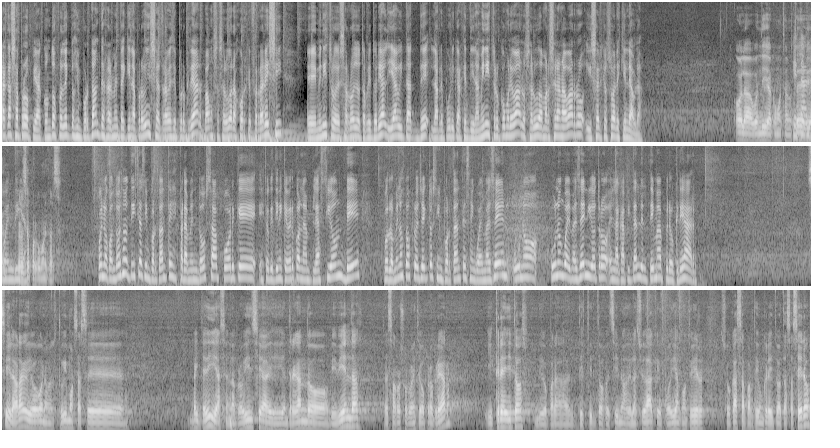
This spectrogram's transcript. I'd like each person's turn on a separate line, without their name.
La casa propia con dos proyectos importantes realmente aquí en la provincia a través de Procrear. Vamos a saludar a Jorge Ferraresi, eh, Ministro de Desarrollo Territorial y Hábitat de la República Argentina. Ministro, ¿cómo le va? Lo saluda Marcela Navarro y Sergio Suárez, quien le habla.
Hola, buen día, ¿cómo están ustedes?
Bien, buen día.
gracias por comunicarse.
Bueno, con dos noticias importantes para Mendoza porque esto que tiene que ver con la ampliación de por lo menos dos proyectos importantes en Guaymallén, uno, uno en Guaymallén y otro en la capital del tema Procrear.
Sí, la verdad que digo, bueno, estuvimos hace 20 días en la provincia y entregando viviendas, desarrollo urbanístico Procrear y créditos, digo, para distintos vecinos de la ciudad que podían construir su casa a partir de un crédito a tasa cero.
